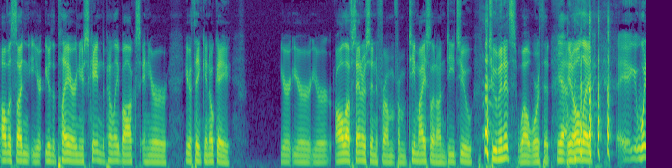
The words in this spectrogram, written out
all of a sudden you're you're the player and you're skating the penalty box and you're you're thinking, okay, you're you're you're Olaf Sanderson from from Team Iceland on D two, two minutes, well worth it. Yeah. you know, like eh, what.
